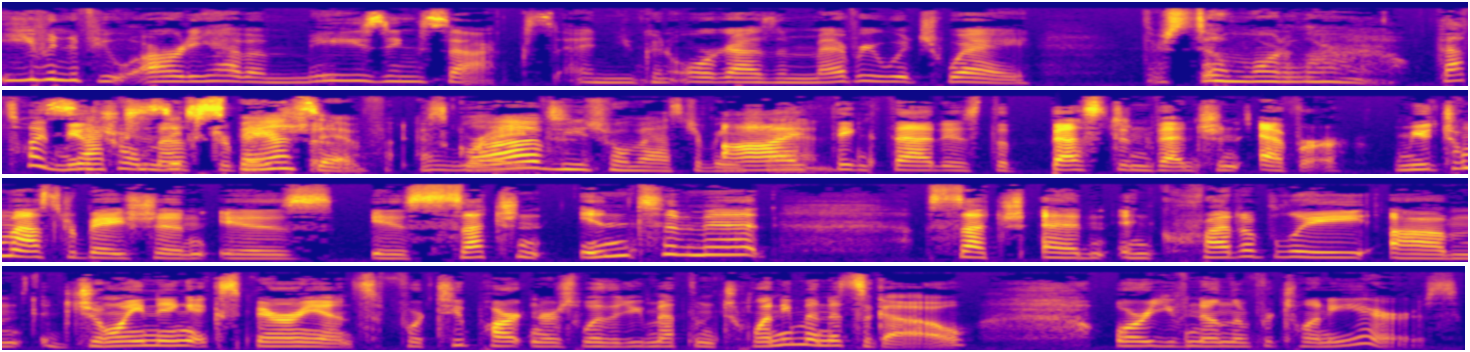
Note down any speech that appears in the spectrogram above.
even if you already have amazing sex and you can orgasm every which way there's still more to learn That's why Sex mutual is masturbation expansive. is I great. love mutual masturbation. I think that is the best invention ever. Mutual masturbation is is such an intimate, such an incredibly um, joining experience for two partners, whether you met them 20 minutes ago or you've known them for 20 years.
